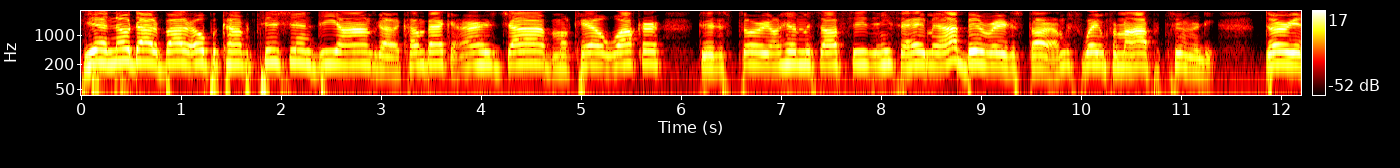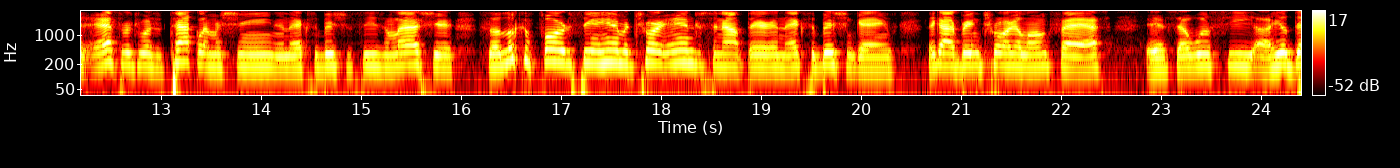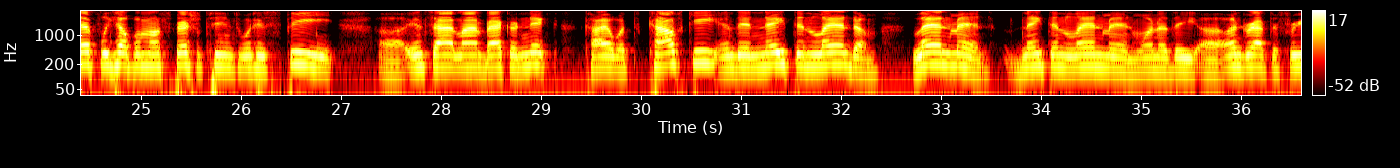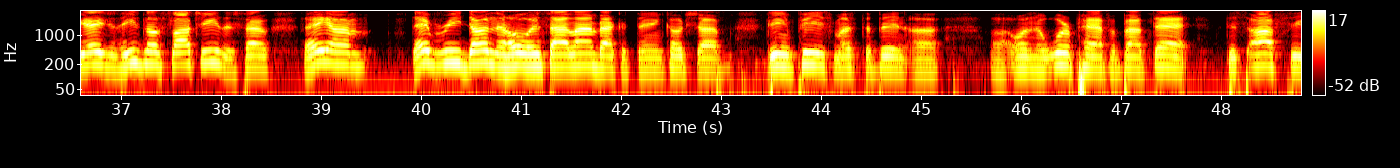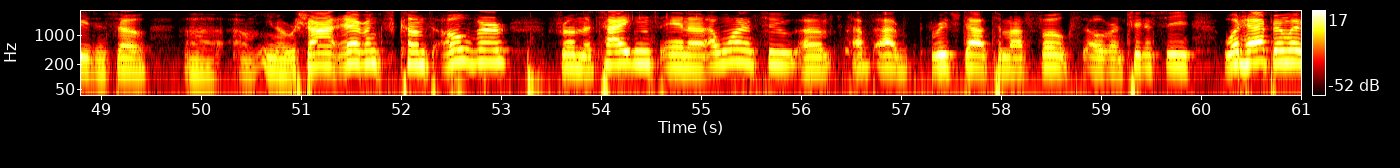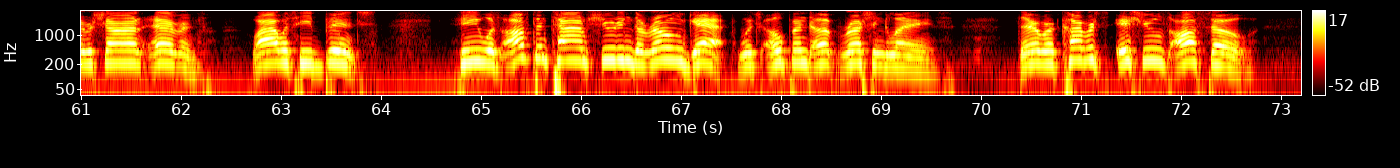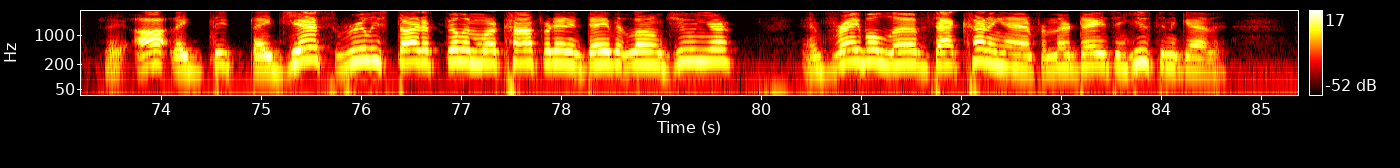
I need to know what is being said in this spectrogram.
Yeah, no doubt about it. Open competition. Deion's got to come back and earn his job. Mykal Walker did a story on him this offseason. He said, Hey, man, I've been ready to start. I'm just waiting for my opportunity. Dorian Etheridge was a tackling machine in the exhibition season last year. So looking forward to seeing him and Troy Anderson out there in the exhibition games. They got to bring Troy along fast. And so we'll see. Uh, he'll definitely help them on special teams with his speed. Uh, inside linebacker Nick Kwiatkowski and then Nathan Landum. Landman, Nathan Landman, one of the uh, undrafted free agents. He's no slouch either. So they um they've redone the whole inside linebacker thing. Coach uh, Dean Pees must have been uh, uh, on the warpath about that this offseason. So, uh, um, you know, Rashaan Evans comes over from the Titans, and uh, I wanted to, um, I, I, reached out to my folks over in Tennessee. What happened with Rashaan Evans? Why was he benched? He was oftentimes shooting the wrong gap, which opened up rushing lanes. There were coverage issues also. They, uh, they, they, they just really started feeling more confident in David Long Jr. And Vrabel loved Zach Cunningham from their days in Houston together.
